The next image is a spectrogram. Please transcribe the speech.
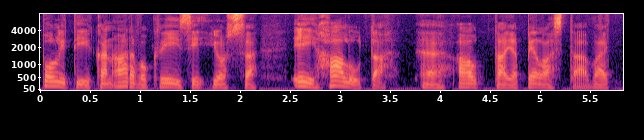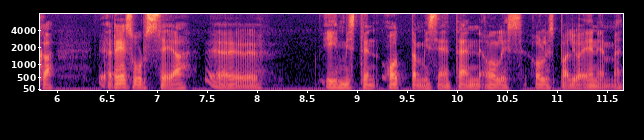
politiikan arvokriisi, jossa ei haluta auttaa ja pelastaa, vaikka resursseja ihmisten ottamiseen tänne olisi, olisi paljon enemmän.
